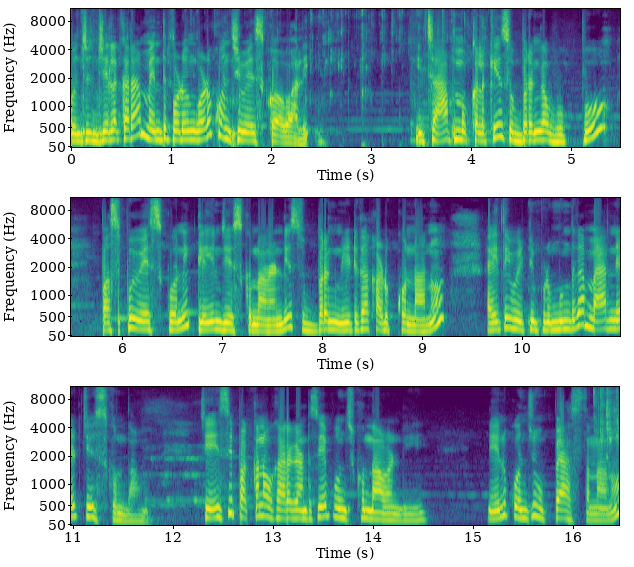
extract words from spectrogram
కొంచెం జీలకర్ర మెంతి పొడిని కూడా కొంచెం వేసుకోవాలి. ఈ చేప ముక్కలకి శుభ్రంగా ఉప్పు పసుపు వేసుకొని క్లీన్ చేసుకున్నానండి. శుభ్రంగా నీట్గా కడుక్కున్నాను. అయితే వీటిని ఇప్పుడు ముందుగా మ్యారినేట్ చేసుకుందాము. చేసి పక్కన ఒక అరగంట సేపు ఉంచుకుందామండి. నేను కొంచెం ఉప్పు వేస్తున్నాను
